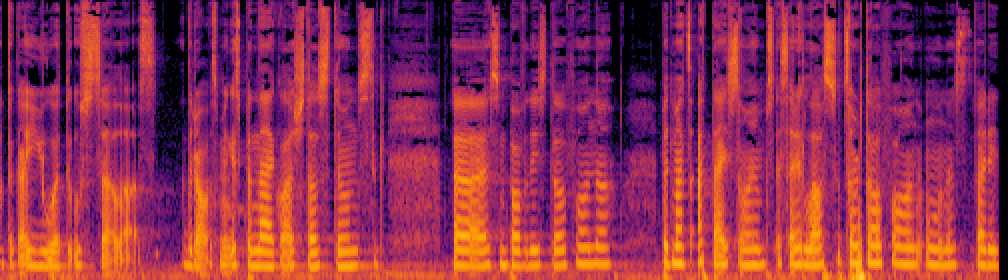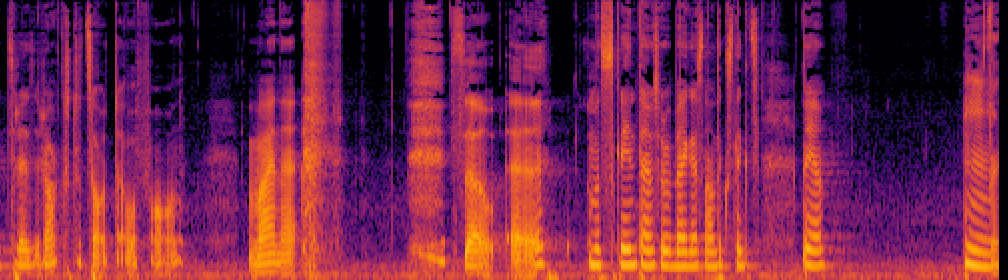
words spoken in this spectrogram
ļoti uzcēlās. Drausmīgi. Es pat neklāšu tās stundas, cik uh, esmu pavadījis telefonā. Bet mans attaisnojums, es arī lasu caur telefonu, un es arī reiz rakstu caur telefonu. Vai ne? so, uh, mans screen time varbūt beigās nav tik slikts. Nu, jā. Mm.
